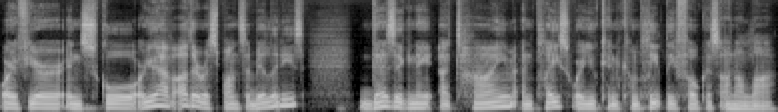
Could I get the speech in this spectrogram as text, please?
or if you're in school, or you have other responsibilities, designate a time and place where you can completely focus on Allah.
